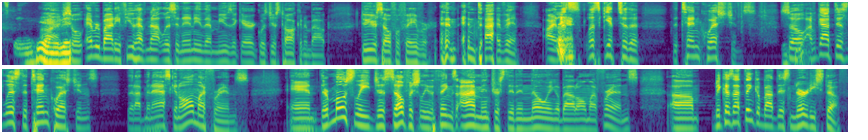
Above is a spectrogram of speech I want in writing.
So, yeah, right, so everybody, if you have not listened to any of that music Eric was just talking about, do yourself a favor and, and dive in. All right, let's let's get to the the 10 questions. So mm-hmm. I've got this list of 10 questions that I've been asking all my friends, and they're mostly just selfishly the things I'm interested in knowing about all my friends um, because I think about this nerdy stuff.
